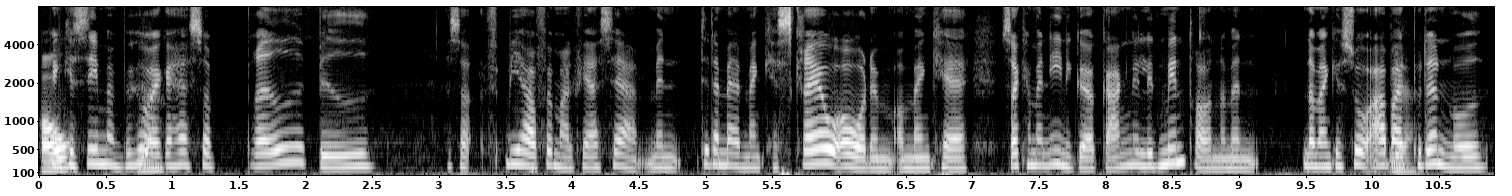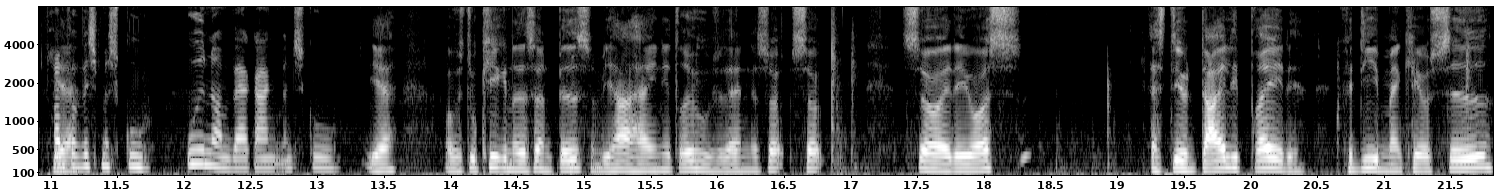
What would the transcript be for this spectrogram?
og, man kan se, at man behøver ja. ikke at have så brede bede. Altså, vi har jo 75 her, men det der med, at man kan skrive over dem, og man kan, så kan man egentlig gøre gangene lidt mindre, når man, når man kan så arbejde ja. på den måde, frem for ja. hvis man skulle udenom hver gang, man skulle. Ja, og hvis du kigger ned i sådan en bed, som vi har herinde i drivhuset, Anne, så, så, så er det jo også, altså det er jo en dejlig bredde, fordi man kan jo sidde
